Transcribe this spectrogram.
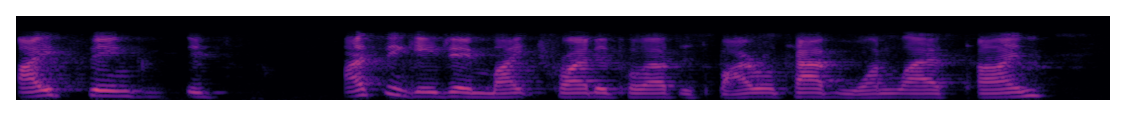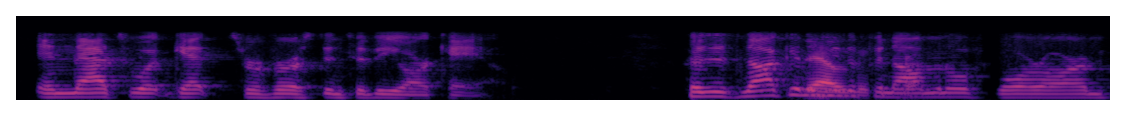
I think it's. I think AJ might try to pull out the spiral tap one last time, and that's what gets reversed into the RKO. Because it's not going to be the phenomenal forearm.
